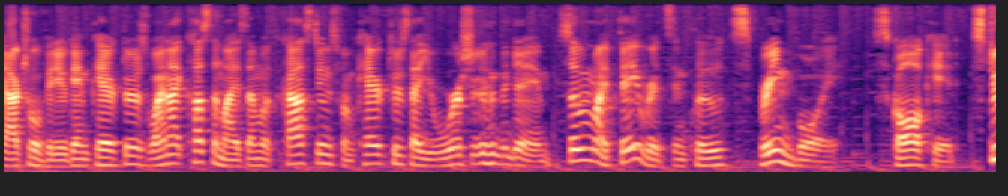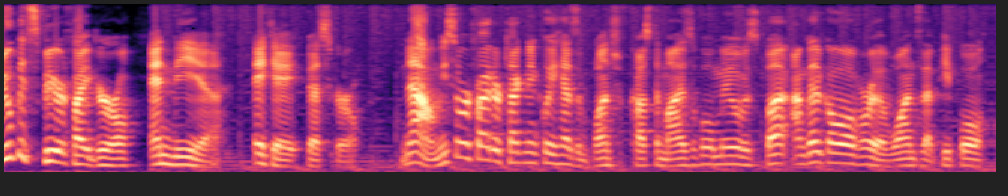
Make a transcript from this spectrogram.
actual video game characters, why not customize them with costumes from characters that you worship in the game? Some of my favorites include Spring Boy, Skull Kid, Stupid Spirit Fight Girl, and Nia, aka Best Girl. Now, Mii Sword Fighter technically has a bunch of customizable moves, but I'm gonna go over the ones that people,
